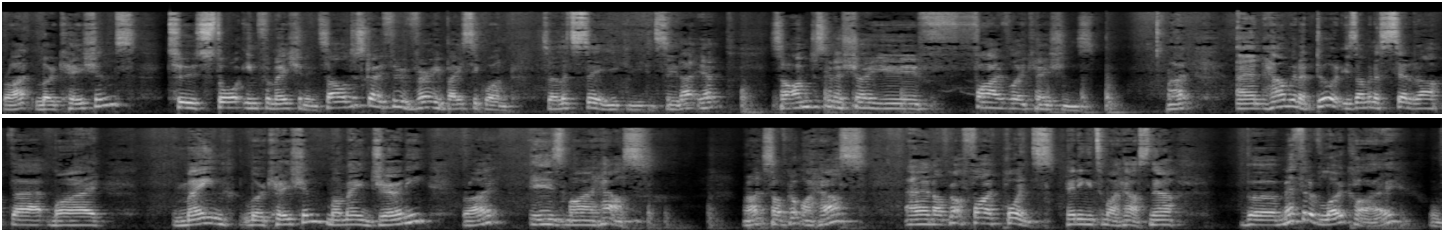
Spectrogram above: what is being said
right? Locations to store information in. So I'll just go through a very basic one. So let's see, you can, you can see that, yeah? So I'm just going to show you five locations, right? And how I'm going to do it is I'm going to set it up that my main location, my main journey, right, is my house, right? So I've got my house and I've got five points heading into my house. Now, the method of loci, or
